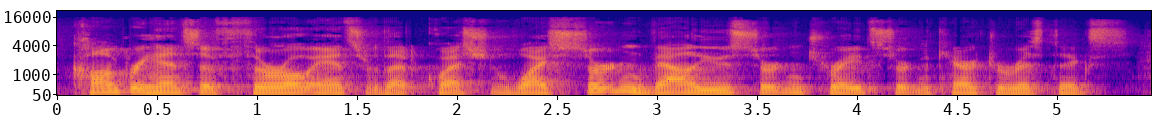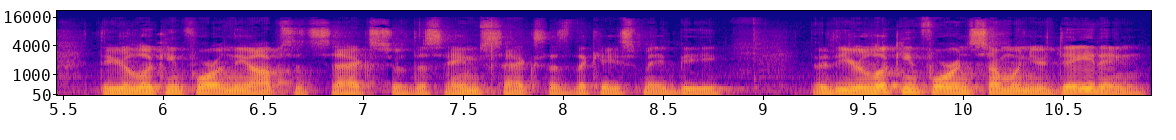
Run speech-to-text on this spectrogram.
A comprehensive, thorough answer to that question. Why certain values, certain traits, certain characteristics that you're looking for in the opposite sex or the same sex, as the case may be, that you're looking for in someone you're dating,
